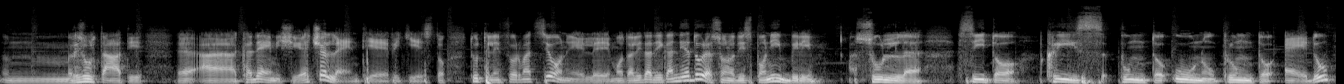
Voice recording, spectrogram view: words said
um, risultati eh, accademici eccellenti è richiesto. Tutte le informazioni e le modalità di candidatura sono disponibili sul sito cris.1.edu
